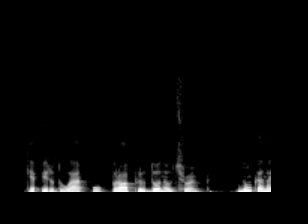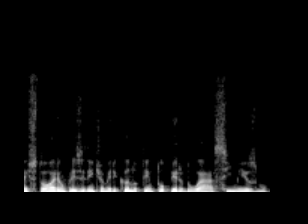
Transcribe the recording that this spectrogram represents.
quer perdoar o próprio Donald Trump. Nunca na história um presidente americano tentou perdoar a si mesmo.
